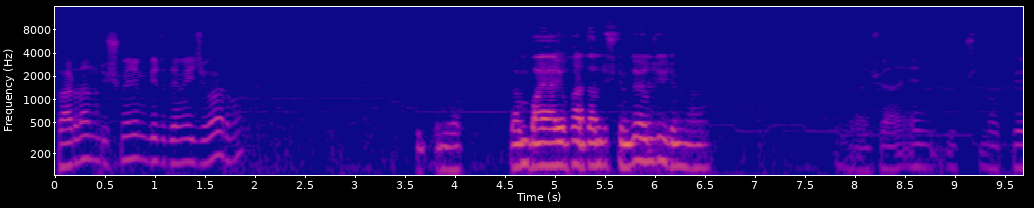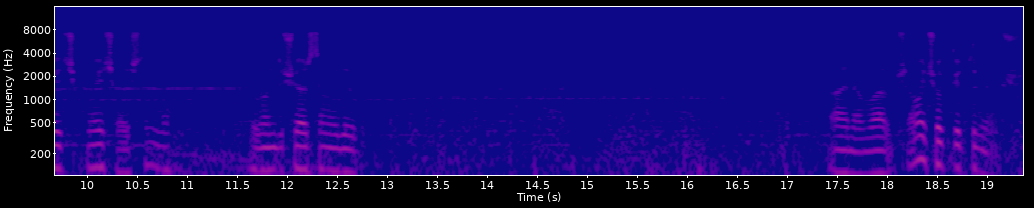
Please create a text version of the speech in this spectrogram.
Yukarıdan düşmenin bir damage'i var mı? Fikrim yok. Ben bayağı yukarıdan düştüğümde öldüydüm ya. Ben şu an en üç noktaya çıkmaya çalıştım da. O zaman düşersem ölürüm. Aynen varmış ama çok götürmüyormuş.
